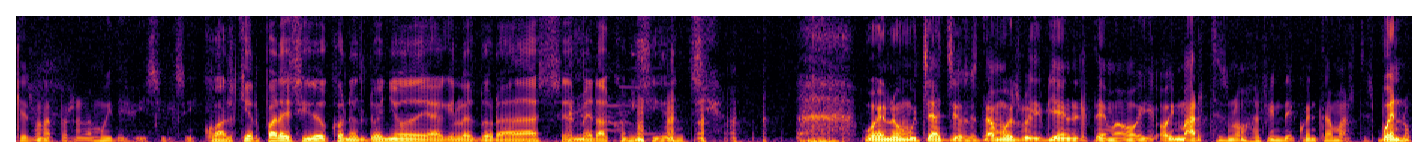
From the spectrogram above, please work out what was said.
que es una persona muy difícil, sí. Cualquier parecido con el dueño de Águilas Doradas es mera coincidencia. Bueno, muchachos, estamos muy bien el tema hoy. Hoy martes, ¿no? Al fin de cuentas, martes. Bueno,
